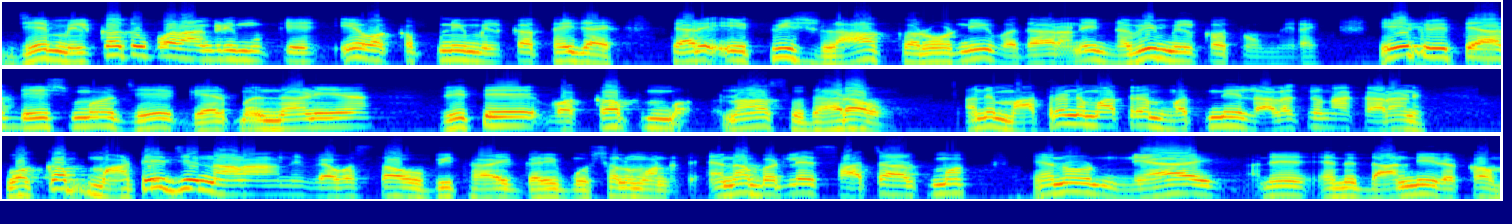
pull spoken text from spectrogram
જે મિલકત ઉપર આંગળી મૂકે, એ વકફની મિલકત થઈ જાય, ત્યારે એકવીસ લાખ કરોડની વધારાની નવી મિલકતો ઉમેરાય. એક રીતે આ દેશમાં જે ગેરબંધારણીય રીતે વકફના સુધારાઓ અને માત્ર ને માત્ર મતની લાલચોના કારણે વકફ માટે જે નાણાંની વ્યવસ્થા ઊભી થાય ગરીબ મુસલમાનો, એના બદલે સાચા અર્થમાં એનો ન્યાય અને એને દાનની રકમ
